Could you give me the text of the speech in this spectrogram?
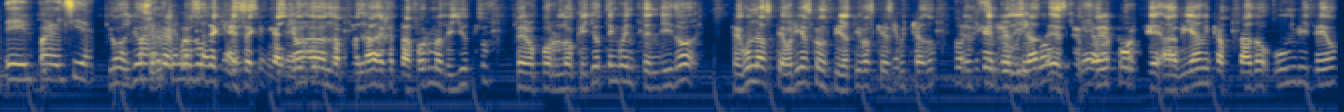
del para el SIDA. Yo, yo sí me yo no acuerdo de que se cayó pero- la, la- la plataforma de YouTube, pero por lo que yo tengo entendido, según las teorías conspirativas que he escuchado, Porque es que en realidad este, fue ¿no? porque habían captado un video,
